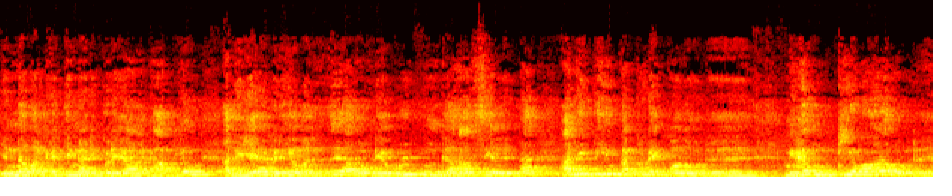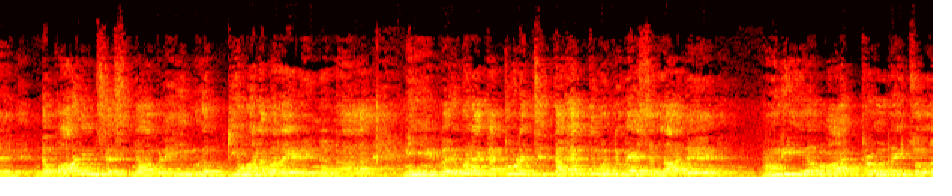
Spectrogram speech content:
என்ன வர்க்கத்தின் அடிப்படையான காப்பியம்? அது ஏன் வெளியே வருது? அதனுடைய உள்புங்க அரசியல் என்ன? அனைத்தையும் கட்டுடைப்பதோடு மிக முக்கியமான ஒன்று இந்த பாலிம்சஸ் நாவலில் மிக முக்கியமான வரையறை என்னன்னா நீ வெறுமனை கட்டுடைச்சு தகர்த்து மட்டுமே செல்லாது உரிய மாற்றொன்றை சொல்ல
